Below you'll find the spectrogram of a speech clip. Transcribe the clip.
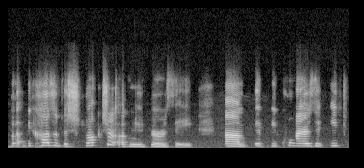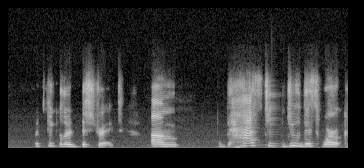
but because of the structure of New Jersey, um, it requires that each particular district um, has to do this work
